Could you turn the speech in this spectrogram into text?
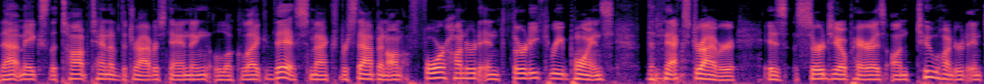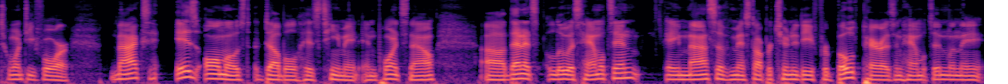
That makes the top 10 of the driver standing look like this Max Verstappen on 433 points. The next driver is Sergio Perez on 224. Max is almost double his teammate in points now. Uh, then it's Lewis Hamilton, a massive missed opportunity for both Perez and Hamilton when they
